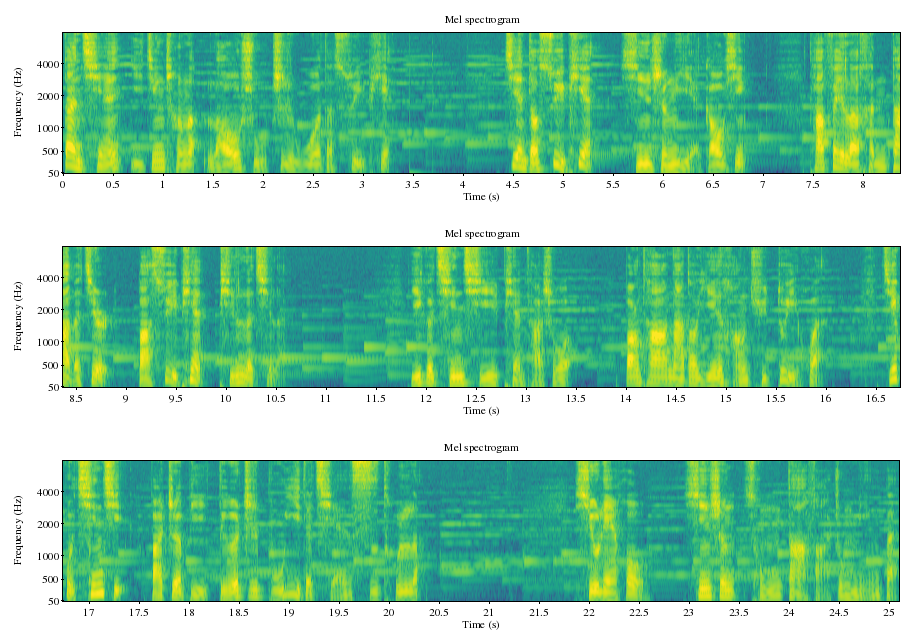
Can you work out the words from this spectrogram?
但钱已经成了老鼠治窝的碎片。见到碎片，新生也高兴，他费了很大的劲儿把碎片拼了起来。一个亲戚骗他说，帮他拿到银行去兑换，结果亲戚。把这笔得之不易的钱私吞了。修炼后，新生从大法中明白，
